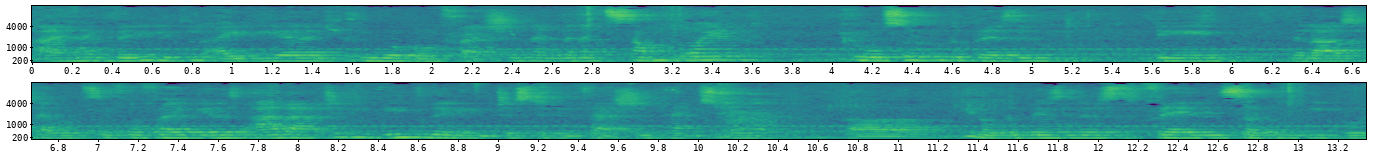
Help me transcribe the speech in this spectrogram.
I had very little idea true about fashion and then at some point closer to the present day, the last I would say four five years, I've actually been very interested in fashion thanks to uh, you know the business friends, certain people,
